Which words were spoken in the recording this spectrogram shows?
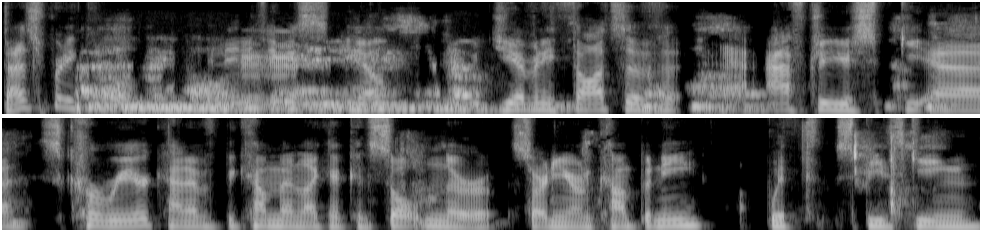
That's pretty cool. Else, you know, do you have any thoughts of after your uh, career, kind of becoming like a consultant or starting your own company with speed skiing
